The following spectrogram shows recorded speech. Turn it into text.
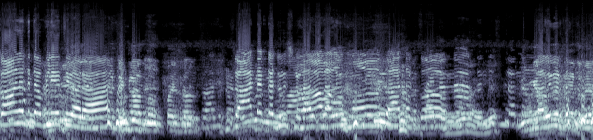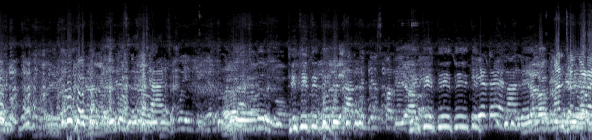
కావాలంటే డబ్బులు ఇవ్వచ్చు గారా స్వాతక్క చూసిన. మంచం కూడా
